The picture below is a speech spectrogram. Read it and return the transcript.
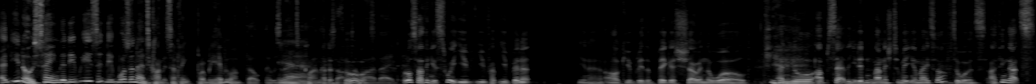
and you know, saying that it is it was an anticlimax. I think probably everyone felt there was an Yeah. Anticlimax have after thought. Live Aid. But also, I think it's sweet. You've you've you've been at, you know, arguably the biggest show in the world, and you're upset that you didn't manage to meet your mate afterwards. I think that's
